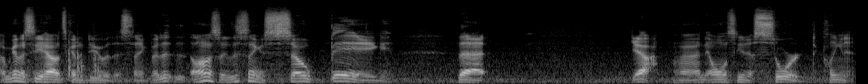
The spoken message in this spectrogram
I'm gonna see how it's gonna do with this thing. But it, honestly, this thing is so big that yeah, I almost need a sword to clean it.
